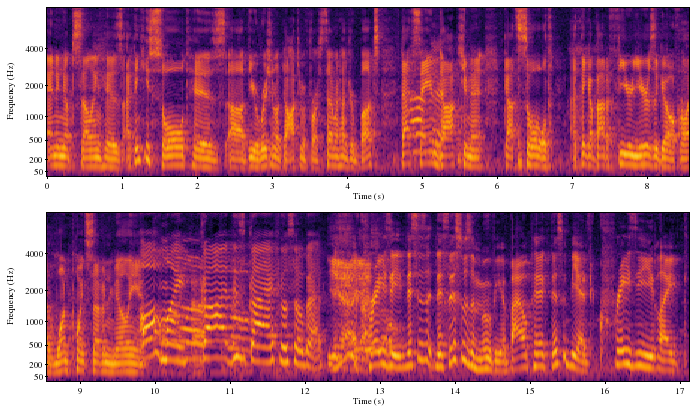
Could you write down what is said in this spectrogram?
ending up selling his i think he sold his uh, the original document for 700 bucks that same document got sold i think about a few years ago for like 1.7 million Oh my oh, god, this guy, I feel so bad. Yeah, crazy. This is this this was a movie, a biopic. This would be a crazy like.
